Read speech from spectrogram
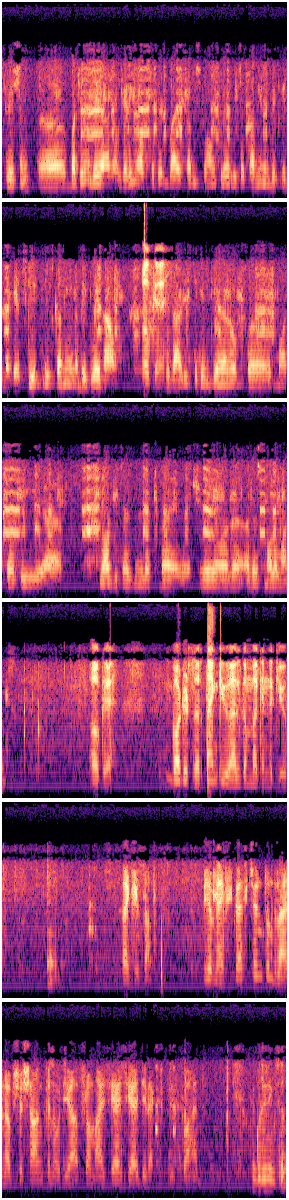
situation, uh, but you know they are getting offset by some strong players which are coming in between. Like HDFC is coming in a big way now. Okay. So that is taking care of uh, much of the uh, slot which has been left by Srei or uh, other smaller ones. Okay. Got it, sir. Thank you. I'll come back in the queue. Thank you, sir. We have next question from the line of Shashank Kanodia from ICICI Direct. Please go ahead. Good evening, sir.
